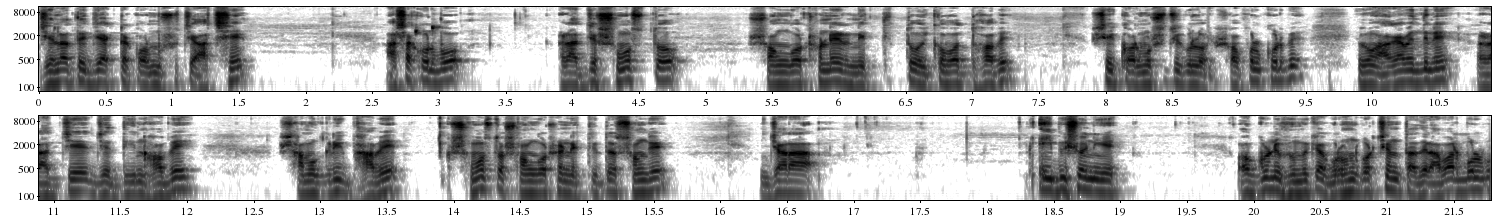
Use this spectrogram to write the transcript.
জেলাতে যে একটা কর্মসূচি আছে, আশা করব রাজ্যের সমস্ত সংগঠনের নেতৃত্ব ঐক্যবদ্ধ হবে, সেই কর্মসূচিগুলো সফল করবে এবং আগামী দিনে রাজ্যে যে দিন হবে সামগ্রিকভাবে সমস্ত সংগঠনের নেতৃত্বের সঙ্গে যারা এই বিষয় নিয়ে অগ্রণী ভূমিকা গ্রহণ করছেন, তাদের আবার বলব,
